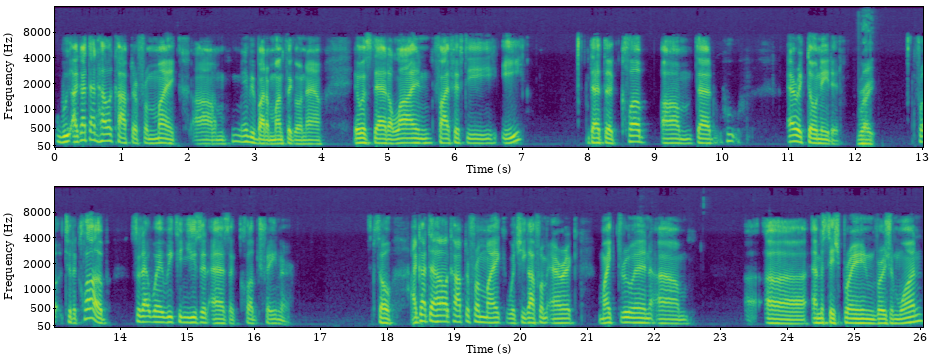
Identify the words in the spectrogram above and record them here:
we, I got that helicopter from Mike, um, maybe about a month ago now. It was that Align 550E that the club, um, that who Eric donated right. for, to the club, so that way we can use it as a club trainer. So I got the helicopter from Mike, which he got from Eric. Mike threw in um, uh, uh, MSH Brain version one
